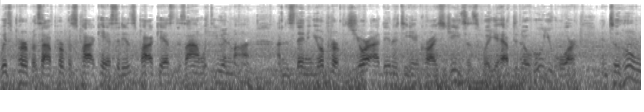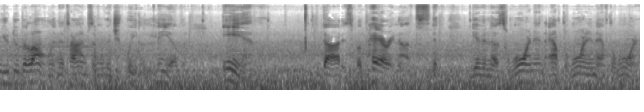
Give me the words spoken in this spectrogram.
With Purpose, our Purpose podcast. It is a podcast designed with you in mind, understanding your purpose, your identity in Christ Jesus, where you have to know who you are and to whom you do belong in the times in which we live in. God is preparing us, giving us warning after warning after warning.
